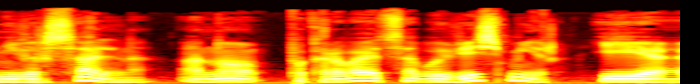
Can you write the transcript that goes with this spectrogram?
универсально, оно покрывает собой весь мир. И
